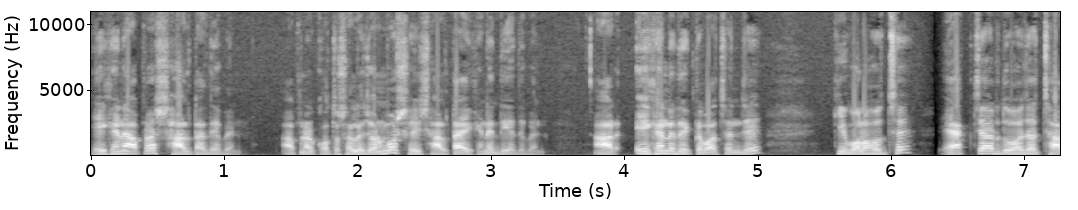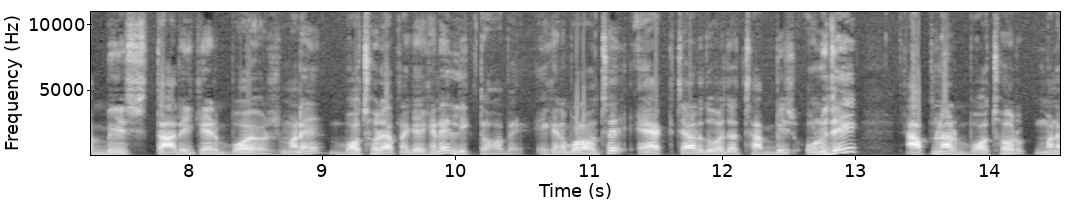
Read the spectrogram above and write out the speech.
এখানে আপনার সালটা দেবেন। আপনার কত সালে জন্ম? সেই সালটা এখানে দিয়ে দেবেন। আর এখানে দেখতে পাচ্ছেন যে কি বলা হচ্ছে? এক চার দু তারিখের বয়স মানে বছরে আপনাকে এখানে লিখতে হবে। এখানে বলা হচ্ছে এক চার দু অনুযায়ী আপনার বছর মানে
